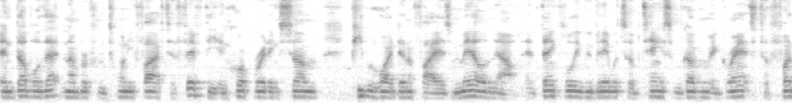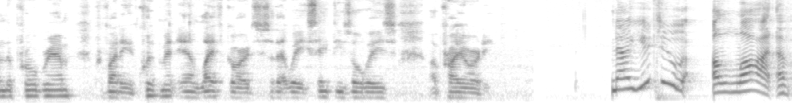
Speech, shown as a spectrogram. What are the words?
and double that number from 25 to 50, incorporating some people who identify as male now. And thankfully, we've been able to obtain some government grants to fund the program, providing equipment and lifeguards so that way safety is always a priority. Now, you do a lot of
